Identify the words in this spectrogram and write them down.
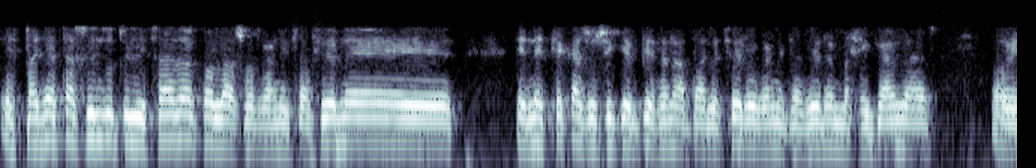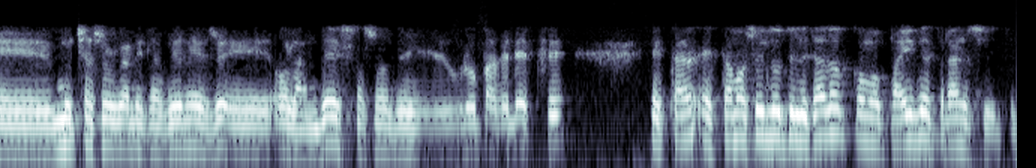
España está siendo utilizada con las organizaciones, en este caso sí que empiezan a aparecer organizaciones mexicanas, eh, muchas organizaciones eh, holandesas o de Europa del Este. Está- estamos siendo utilizados como país de tránsito.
